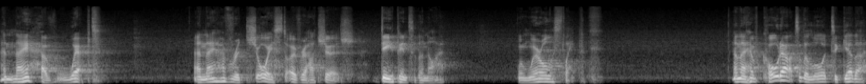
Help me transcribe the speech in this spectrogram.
And they have wept and they have rejoiced over our church deep into the night when we're all asleep. And they have called out to the Lord together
